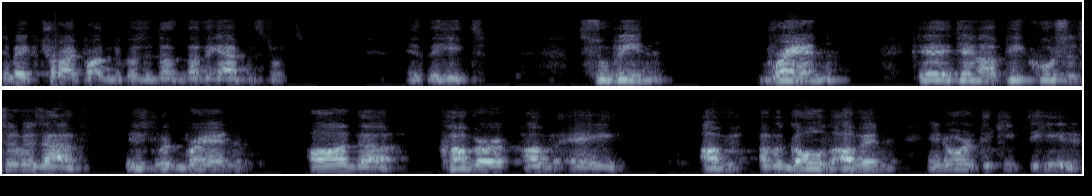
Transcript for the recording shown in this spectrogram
to make tripod because it does nothing happens to it in the heat. Subin, bran, they used to put bran on the cover of a of, of a gold oven in order to keep the heat in.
